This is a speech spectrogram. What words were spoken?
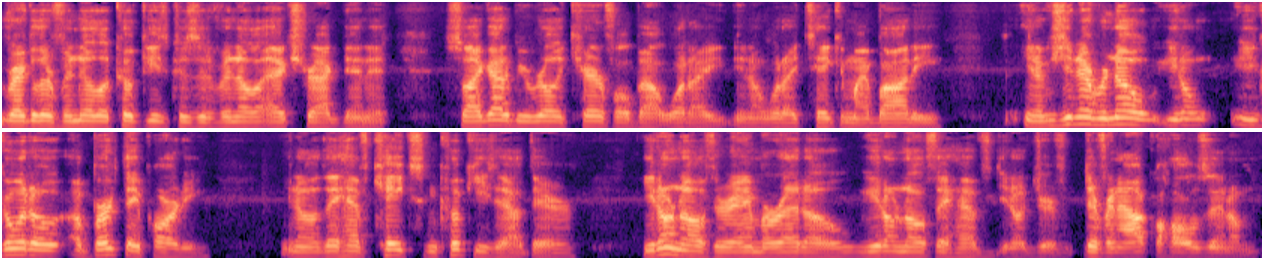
regular vanilla cookies because of the vanilla extract in it. So I got to be really careful about what I you know what I take in my body. You know, because you never know. You don't. You go to a birthday party you know they have cakes and cookies out there. You don't know if they're amaretto. You don't know if they have you know different alcohols in them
